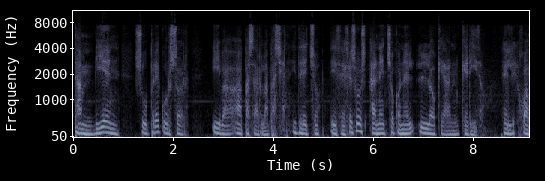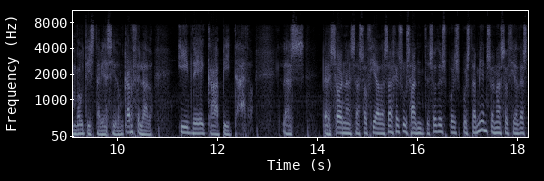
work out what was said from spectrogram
también su precursor iba a pasar la pasión. Y de hecho, dice Jesús, han hecho con él lo que han querido. El Juan Bautista había sido encarcelado y decapitado. Las personas asociadas a Jesús antes o después, pues también son asociadas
